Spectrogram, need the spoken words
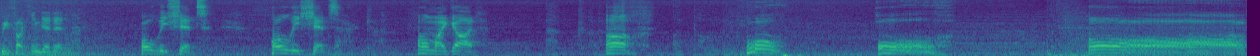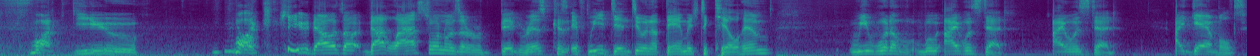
We fucking did it. Holy shit. Holy shit. Oh my god. Oh. Oh. Oh. Oh. Fuck you. Fuck you. That was a that last one was a big risk because if we didn't do enough damage to kill him, we would have. I was dead. I was dead. I gambled.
